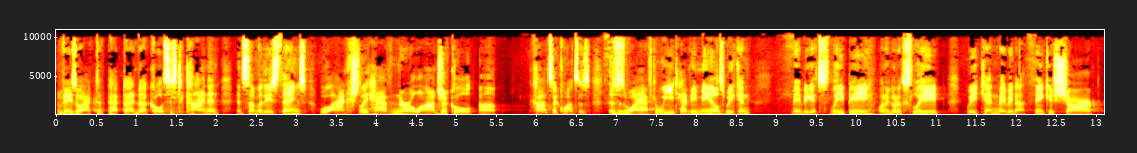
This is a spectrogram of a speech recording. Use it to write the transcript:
vasoactive peptide, uh, cholecystokinin, and some of these things will actually have neurological uh, consequences. This is why after we eat heavy meals, we can maybe get sleepy, want to go to sleep. We can maybe not think as sharp.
